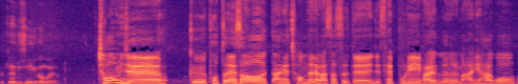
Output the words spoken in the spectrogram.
그렇게 해주신 이유가 뭐예요? 처음 이제 그 포트에서 땅에 처음 내려갔었을 때 이제 새뿌리 발근을 많이 하고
